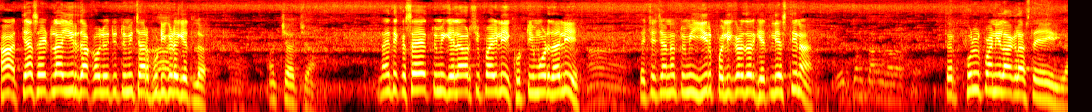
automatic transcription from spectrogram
हां त्या साईडला ईर दाखवली होती तुम्ही चार फूट इकडे घेतलं. अच्छा अच्छा. नाही ते कसं आहे तुम्ही गेल्या वर्षी पाहिली खुट्टी मोड झाली. त्याच्याच्यानं तुम्ही ईर पलीकडे जर घेतली असती ना तर फुल पाणी लागलं असतं या इरीला.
